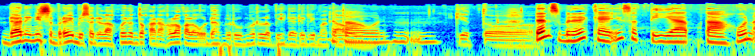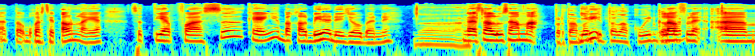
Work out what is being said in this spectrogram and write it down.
Dan ini sebenarnya bisa dilakuin untuk anak lo kalau udah berumur lebih dari lima Tahun. tahun, tahun. mm-mm. gitu. Dan sebenarnya kayaknya setiap tahun atau bukan setiap tahun lah ya, setiap fase kayaknya bakal beda deh jawabannya. Nah, Nggak selalu sama. pertama jadi, kita lakuin Love kapan? la- em,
